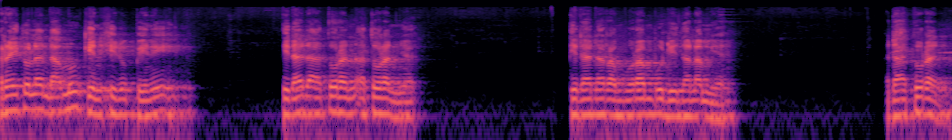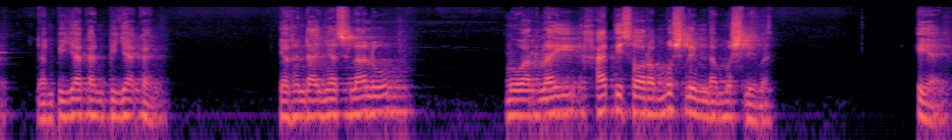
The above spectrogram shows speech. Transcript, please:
Karena itulah tidak mungkin hidup ini tidak ada aturan-aturannya. Tidak ada rambu-rambu di dalamnya. Ada aturan dan pijakan-pijakan yang hendaknya selalu mewarnai hati seorang muslim dan muslimat. Iya.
